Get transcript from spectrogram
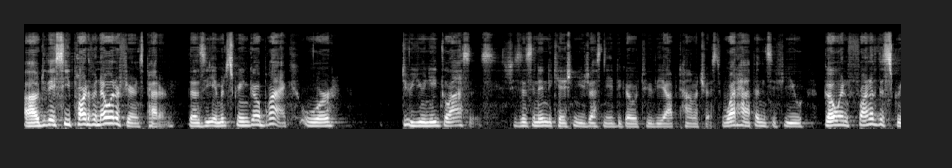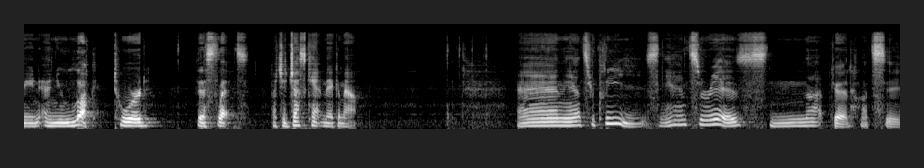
uh, do they see part of a no interference pattern? Does the image screen go black? Or do you need glasses? Is this an indication you just need to go to the optometrist? What happens if you go in front of the screen and you look toward the slits, but you just can't make them out. And the answer, please. The answer is not good. Let's see.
